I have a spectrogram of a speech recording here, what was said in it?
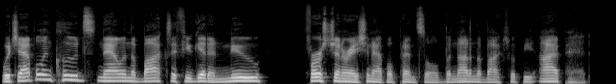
which Apple includes now in the box if you get a new first generation Apple Pencil, but not in the box with the iPad.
